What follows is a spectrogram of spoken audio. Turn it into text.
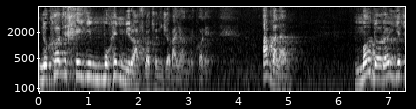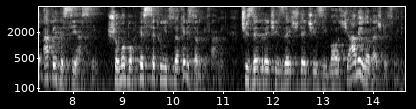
نکات خیلی مهمی رو افلاتون اینجا بیان می‌کنه. اولا ما دارای یک عقل حسی هستیم. شما با حستون چیزا خیلی سال می‌فهمید چی زبره چی زشته چی زیباست چی همه اینا تشخیص میدیم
